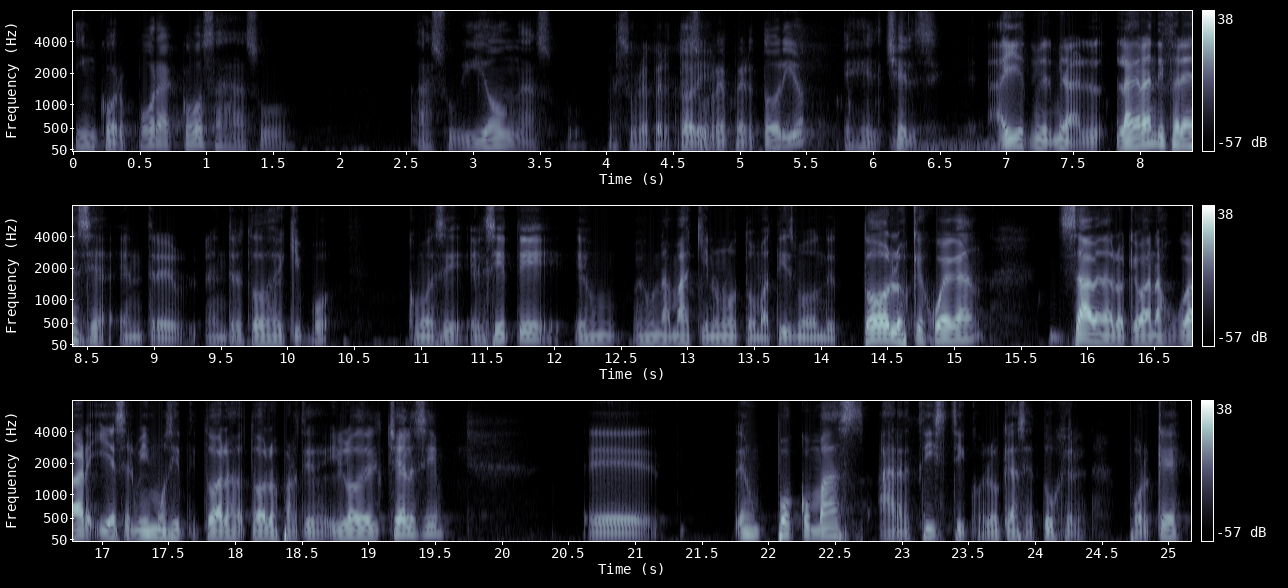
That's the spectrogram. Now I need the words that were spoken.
incorpora cosas a su, a su guion, a su, A su a repertorio. su repertorio es el Chelsea. Ahí, mi- mira, la- gran diferencia entre, entre estos dos equipos, como decir, el City es, un- es una máquina, un automatismo donde todos los que juegan saben a lo que van a jugar y es el mismo City todas las- todos los partidos. Y lo del Chelsea eh, es un poco más artístico lo que hace Tuchel. ¿Por qué?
